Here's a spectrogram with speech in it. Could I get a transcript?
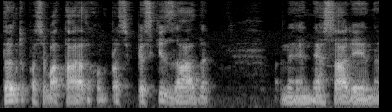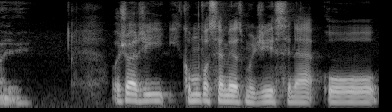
tanto para ser batalhada como para ser pesquisada né, nessa arena aí. Ô Jorge, como você mesmo disse, né, o,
